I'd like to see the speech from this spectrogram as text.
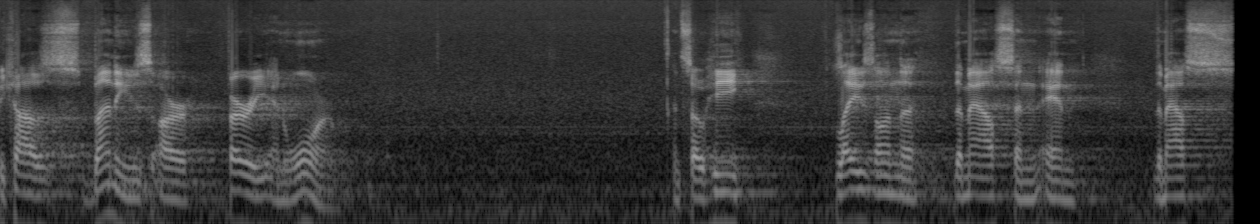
because bunnies are furry and warm. And so he lays on the, the mouse, and, and the mouse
